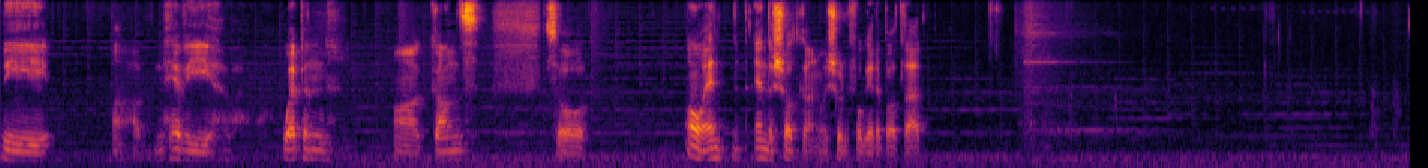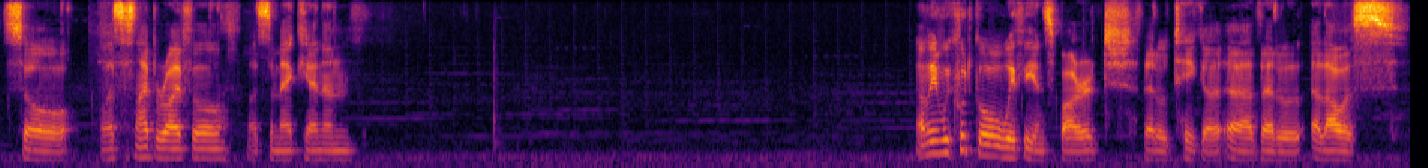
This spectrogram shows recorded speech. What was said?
the uh, heavy weapon uh, guns. So Oh, and and the shotgun. We shouldn't forget about that. So well, that's the sniper rifle. That's the mag cannon. I mean, we could go with the inspired. That'll take a. Uh, that'll allow us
